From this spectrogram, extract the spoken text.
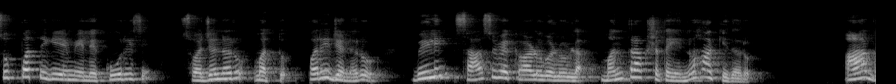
ಸುಪ್ಪತ್ತಿಗೆಯ ಮೇಲೆ ಕೂರಿಸಿ ಸ್ವಜನರು ಮತ್ತು ಪರಿಜನರು ಬಿಳಿ ಸಾಸುವೆ ಕಾಳುಗಳುಳ್ಳ ಮಂತ್ರಾಕ್ಷತೆಯನ್ನು ಹಾಕಿದರು. ಆಗ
